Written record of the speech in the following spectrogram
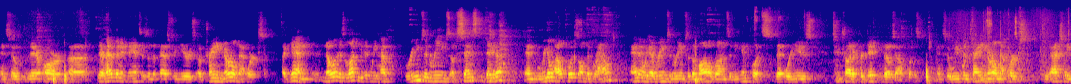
And so there are uh, there have been advances in the past few years of training neural networks. Again, NOAA is lucky that we have reams and reams of sensed data and real outputs on the ground, and then we have reams and reams of the model runs and the inputs that were used to try to predict those outputs. And so we've been training neural networks to actually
